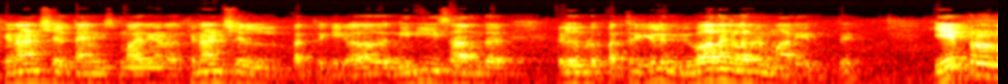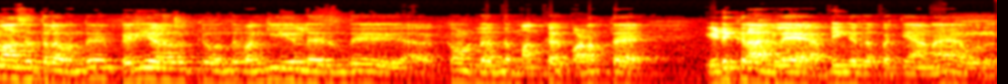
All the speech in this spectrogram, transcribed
ஃபினான்ஷியல் டைம்ஸ் மாதிரியான ஃபினான்ஷியல் பத்திரிகைகள் அதாவது நிதி சார்ந்த எழுதப்பட்ட பத்திரிகைகள் விவாதங்களாகவே மாறி இருக்குது ஏப்ரல் மாதத்தில் வந்து பெரிய அளவுக்கு வந்து வங்கிகளில் இருந்து அக்கௌண்ட்ல இருந்து மக்கள் பணத்தை எடுக்கிறாங்களே அப்படிங்கிறத பற்றியான ஒரு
